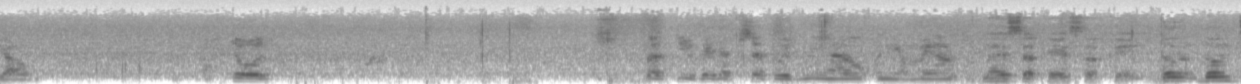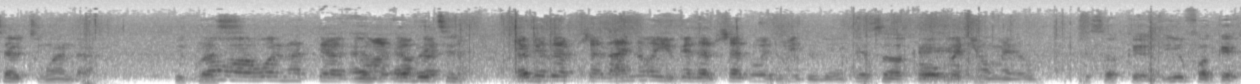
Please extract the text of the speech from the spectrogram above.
jobs. Told, but you get upset with me, I open your mail. no, it's okay, it's okay. Don't, don't tell Twanda No, I will not tell but everything, you get upset. I know you get upset with me today. it's okay. Open your mail. it's okay. You forget.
